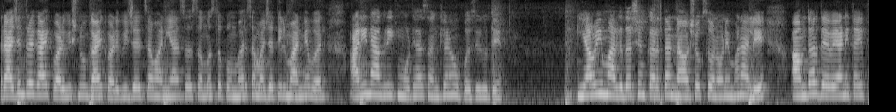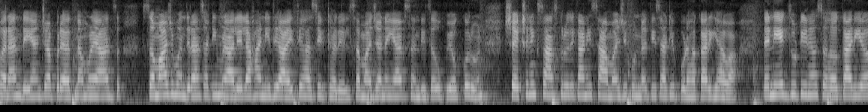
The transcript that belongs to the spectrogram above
राजेंद्र गायकवाड विष्णू गायकवाड विजय चव्हाण यांसह समस्त कुंभार समाजातील मान्यवर आणि नागरिक मोठ्या संख्येनं उपस्थित होते. यावेळी मार्गदर्शन करताना अशोक सोनवणे म्हणाले आमदार देवयानीताई फरांदे यांच्या प्रयत्नामुळे आज समाज मंदिरांसाठी मिळालेला हा निधी ऐतिहासिक ठरेल. समाजाने या संधीचा उपयोग करून शैक्षणिक सांस्कृतिक आणि सामाजिक उन्नतीसाठी पुढाकार घ्यावा. त्यांनी एकजुटीनं सहकार्य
